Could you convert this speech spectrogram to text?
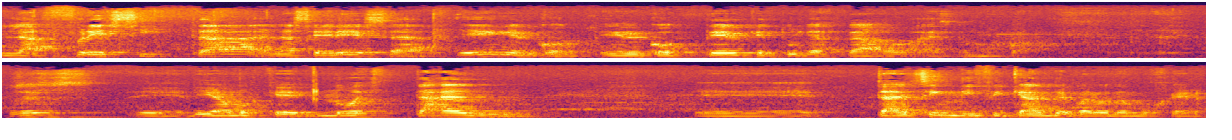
la fresita, la cereza en el, en el cóctel que tú le has dado a esa mujer. Entonces, eh, digamos que no es tan, eh, tan significante para una mujer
